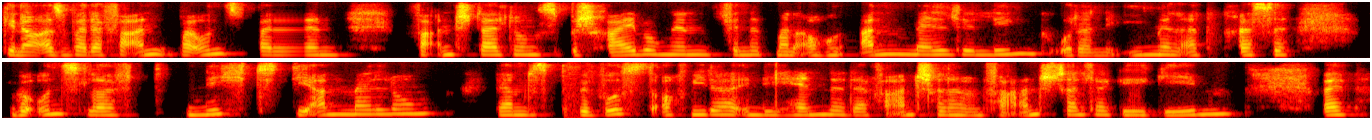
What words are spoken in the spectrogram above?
Genau, also bei, der Veran bei uns, bei den Veranstaltungsbeschreibungen findet man auch einen Anmeldelink oder eine E-Mail-Adresse. Bei uns läuft nicht die Anmeldung, wir haben das bewusst auch wieder in die Hände der Veranstalterinnen und Veranstalter gegeben, weil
